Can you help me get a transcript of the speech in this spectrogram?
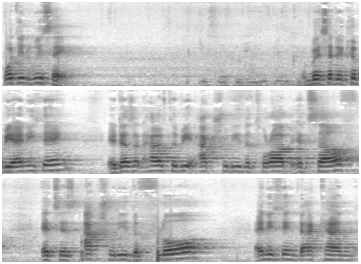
What did we say? We said it could be anything. It doesn't have to be actually the turab itself. It is actually the floor. Anything that can,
